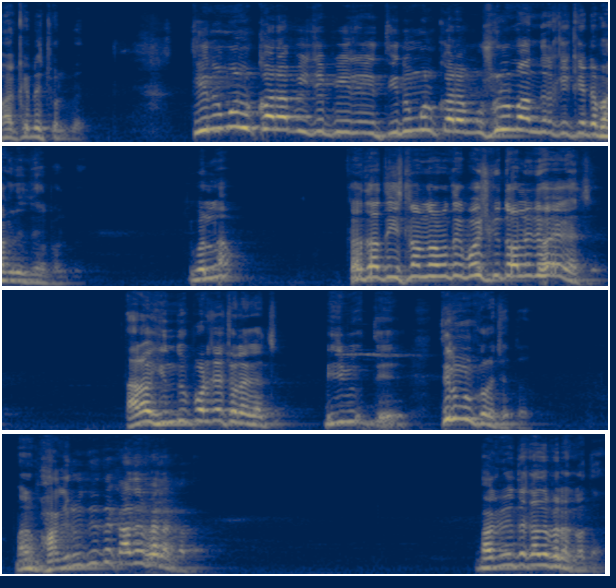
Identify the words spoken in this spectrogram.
মার্কেটে চলবে। তৃণমূল করা বিজেপির তৃণমূল করা মুসলমানদেরকে কেটে ভাগিয়ে দিতে ফেলবে। কী বললাম? কারণ তাদের ইসলাম ধর্ম থেকে বহিষ্কৃত অলরেডি হয়ে গেছে। তারাও হিন্দু পর্যায়ে চলে গেছে। বিজেপি তৃণমূল করেছে তো। মানে ভাগীরথীতে কাদের ফেলা কথা? ভাগীরথীতে কাদের ফেলা কথা?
